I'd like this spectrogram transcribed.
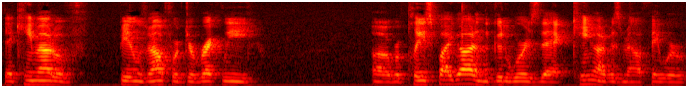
that came out of Balaam's mouth were directly uh, replaced by God, and the good words that came out of his mouth, they were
